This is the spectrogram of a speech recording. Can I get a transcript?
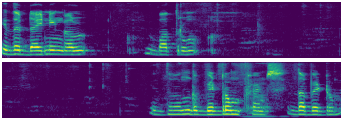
இது டைனிங் ஹால் பாத்ரூம் இது வந்து பெட்ரூம் ஃப்ரெண்ட்ஸ் இதுதான் பெட்ரூம்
